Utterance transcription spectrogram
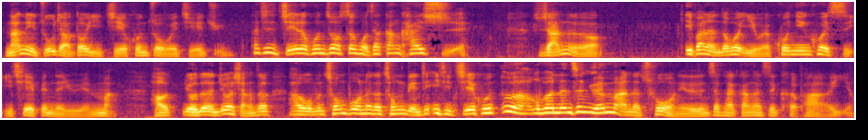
男女主角都以结婚作为结局，但其实结了婚之后，生活才刚开始。然而哦。一般人都会以为婚姻会使一切变得圆满。好，有的人就会想着啊，我们冲破那个冲点就，一起结婚，呃，我们人生圆满了。错，你的人生才刚开始可怕而已哦。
